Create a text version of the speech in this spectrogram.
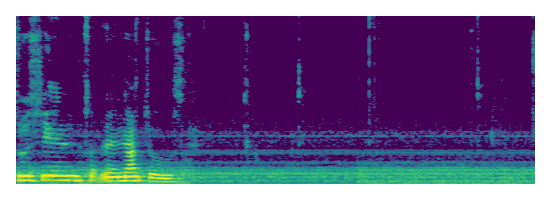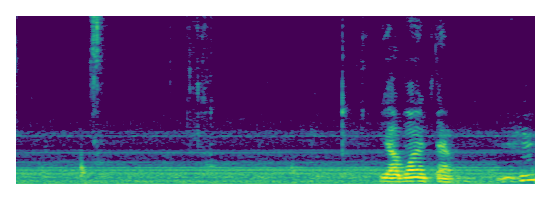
Sushi and nachos. Yeah, I wanted that. Mm hmm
